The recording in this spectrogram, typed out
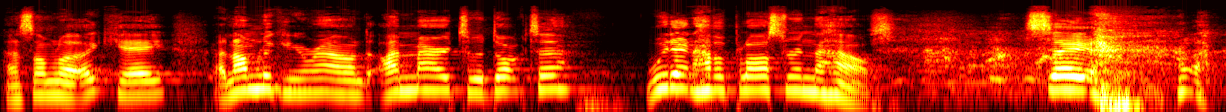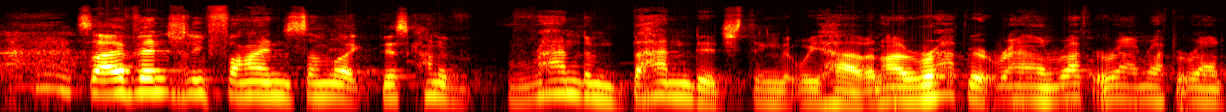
And so I'm like, okay. And I'm looking around. I'm married to a doctor. We don't have a plaster in the house. so, so I eventually find some like this kind of random bandage thing that we have, and I wrap it around, wrap it around, wrap it around,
